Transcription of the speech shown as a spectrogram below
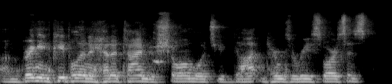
um, bringing people in ahead of time to show them what you've got in terms of resources.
